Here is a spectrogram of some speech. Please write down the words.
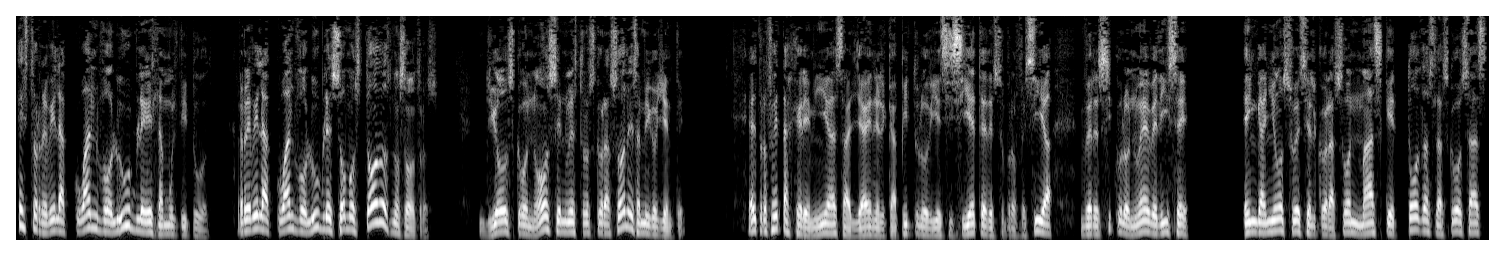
Esto revela cuán voluble es la multitud. Revela cuán volubles somos todos nosotros. Dios conoce nuestros corazones, amigo oyente. El profeta Jeremías, allá en el capítulo diecisiete de su profecía, versículo nueve, dice Engañoso es el corazón más que todas las cosas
